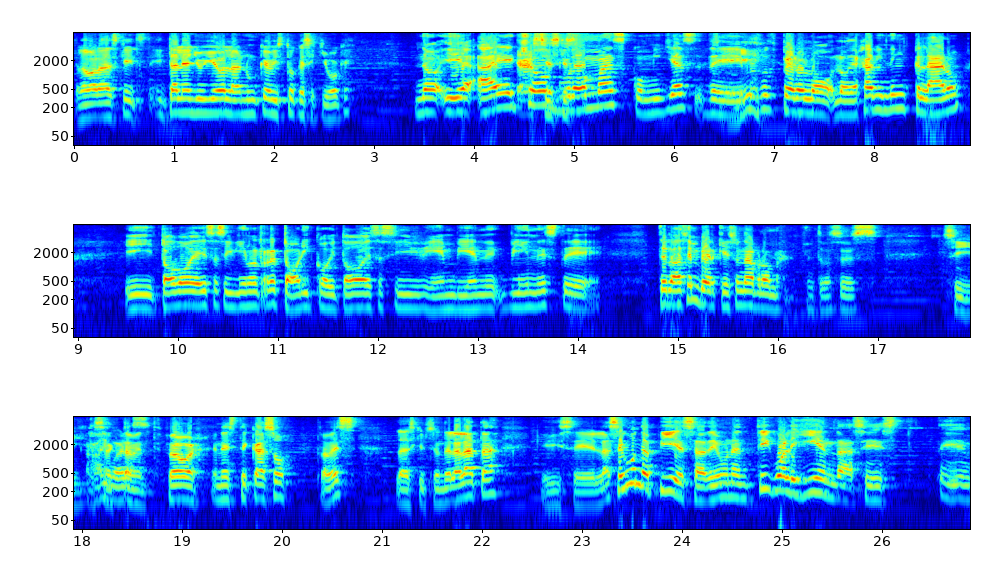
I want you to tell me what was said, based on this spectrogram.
La verdad es que Italian Yu-Gi-Oh! la nunca he visto que se equivoque. No, y ha hecho bromas, comillas, de Sí. April Fools, pero lo, lo deja bien en claro. Y todo es así bien retórico y todo es así bien, bien, bien este... Te lo hacen ver que es una broma. Entonces... Sí, Ay, exactamente. Pero bueno, en este caso, otra vez, la descripción de la lata. Y dice, la segunda pieza de una antigua leyenda se eh,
